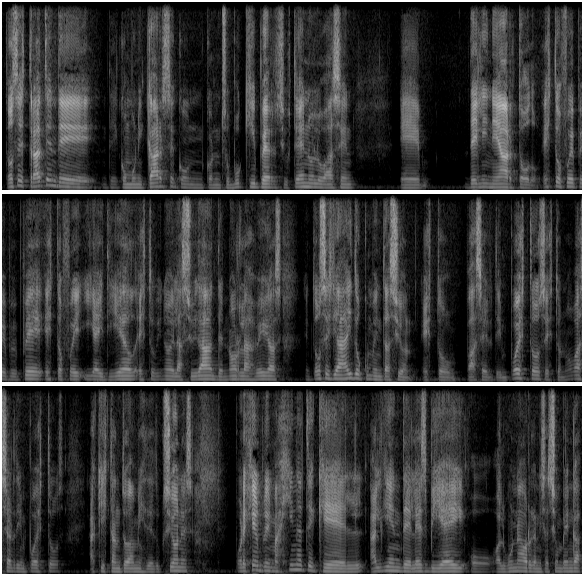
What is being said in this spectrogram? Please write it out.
Entonces traten de, de comunicarse con, con su bookkeeper. Si ustedes no lo hacen, eh, delinear todo. Esto fue PPP, esto fue E EIDL, esto vino de la ciudad de North Las Vegas. Entonces ya hay documentación. Esto va a ser de impuestos, esto no va a ser de impuestos. Aquí están todas mis deducciones. Por ejemplo, imagínate que alguien del SBA o alguna organización venga,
